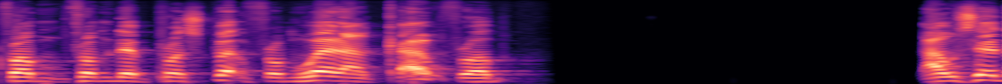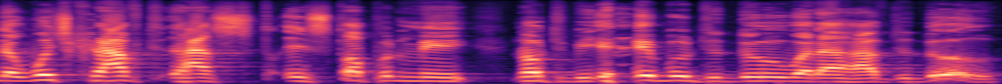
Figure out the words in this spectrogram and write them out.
from, from the prospect from where I come from, I would say the witchcraft has is stopping me not to be able to do what I have to do.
